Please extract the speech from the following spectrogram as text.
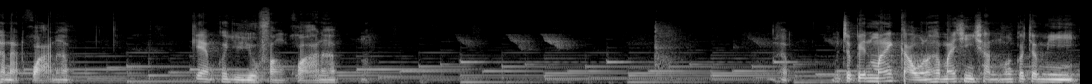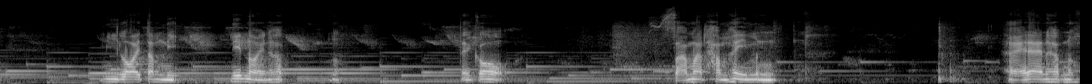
ถนัดขวานะครับ แก้มก็อยู่อยู่ฝั่งขวานะครับนะครับ มันจะเป็นไม้เก่านะครับ ไม้ชิงชันมันก็จะมีมีรอยตำหนินิดหน่อยนะครับ แต่ก็ สามารถทำให้มัน หายได้นะครับเนาะ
